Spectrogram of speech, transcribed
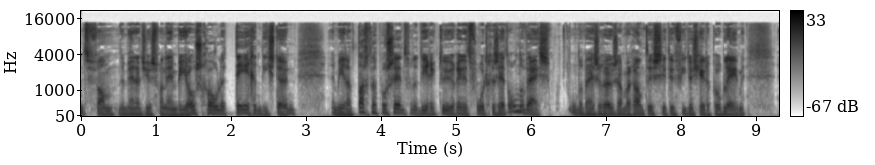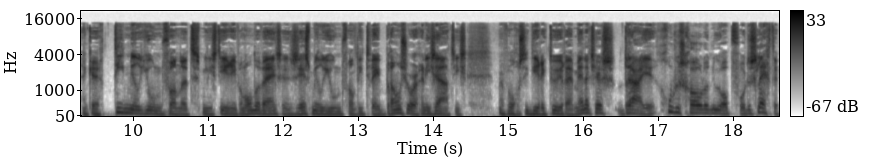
van de managers van mbo-scholen tegen die steun... en meer dan 80% van de directeuren in het voortgezet onderwijs. Onderwijsreus Amarantis zit in financiële problemen... en krijgt 10 miljoen van het ministerie van Onderwijs... en 6 miljoen van die twee brancheorganisaties. Maar volgens die directeuren en managers draaien goede scholen nu op voor de slechte.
